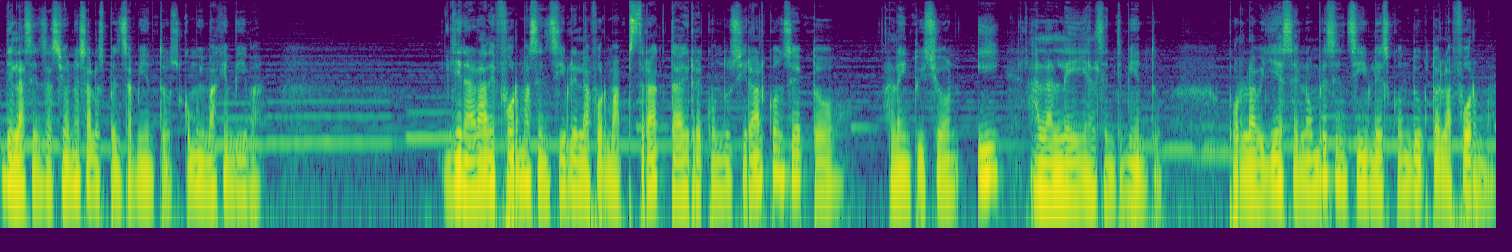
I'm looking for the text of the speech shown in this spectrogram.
de las sensaciones a los pensamientos como imagen viva. Llenará de forma sensible la forma abstracta y reconducirá al concepto, a la intuición y a la ley, al sentimiento. Por la belleza el hombre sensible es conducto a la forma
